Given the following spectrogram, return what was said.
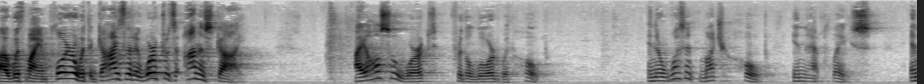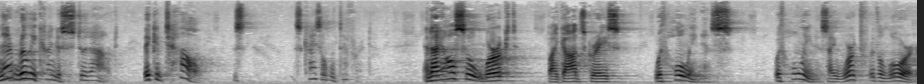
uh, with my employer, with the guys that I worked with, honest guy. I also worked for the Lord with hope. And there wasn't much hope in that place. And that really kind of stood out. They could tell this, this guy's a little different. And I also worked, by God's grace, with holiness. With holiness. I worked for the Lord.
